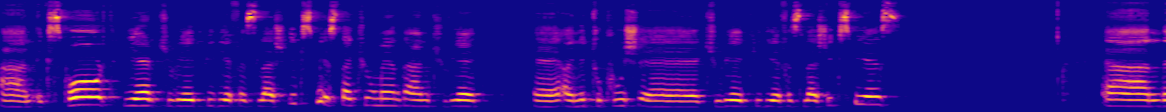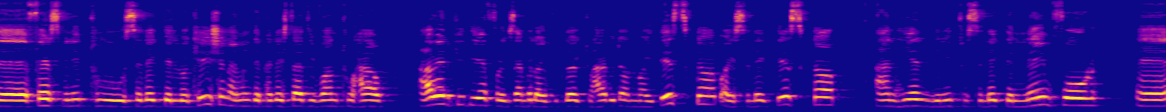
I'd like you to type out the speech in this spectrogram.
and export. Here create pdf slash xps document and create uh, I need to push uh, create pdf slash xps and uh, first we need to select the location. I mean the place that we want to have our pdf for example I would like to have it on my desktop. I select desktop and here we need to select the name for uh,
